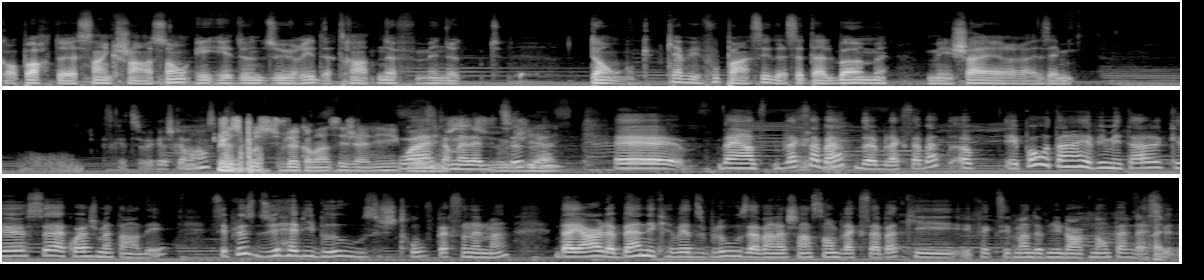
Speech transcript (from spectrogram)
comporte 5 chansons et est d'une durée de 39 minutes. Donc, qu'avez-vous pensé de cet album, mes chers amis? Que tu veux que je commence? Je sais pas si tu voulais commencer, Jannick. Ouais, comme à l'habitude. Euh, ben, en- Black Sabbath de Black Sabbath a- est pas autant heavy metal que ce à quoi je m'attendais. C'est plus du heavy blues, je trouve, personnellement. D'ailleurs, le band écrivait du blues avant la chanson Black Sabbath, qui est effectivement devenue leur nom par la suite,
